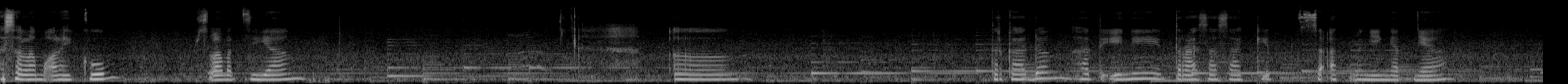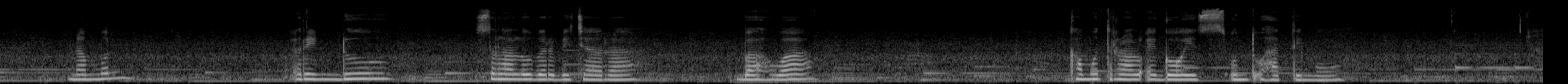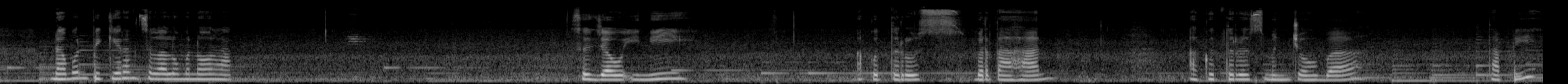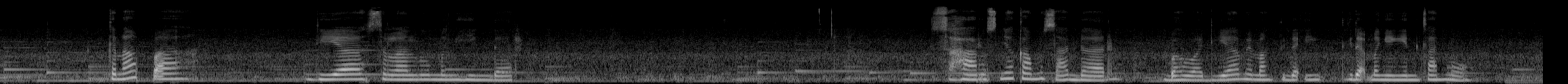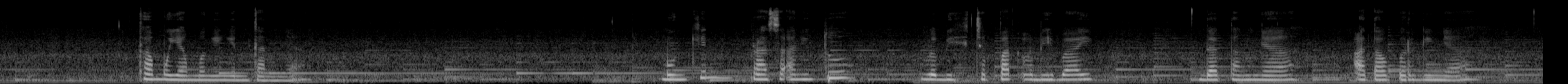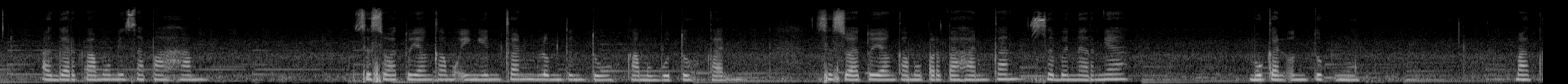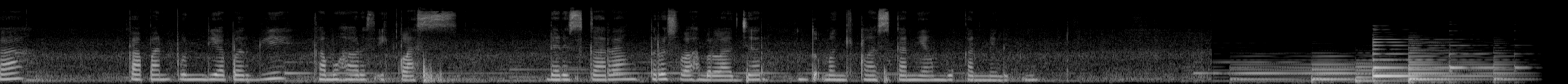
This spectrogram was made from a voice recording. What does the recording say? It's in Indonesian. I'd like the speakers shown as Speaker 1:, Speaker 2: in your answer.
Speaker 1: Assalamualaikum, selamat siang. Uh, terkadang hati ini terasa sakit saat mengingatnya, namun rindu selalu berbicara bahwa kamu terlalu egois untuk hatimu. Namun pikiran selalu menolak. Sejauh ini aku terus bertahan. Aku terus mencoba. Tapi kenapa dia selalu menghindar? Seharusnya kamu sadar bahwa dia memang tidak tidak menginginkanmu. Kamu yang menginginkannya. Mungkin perasaan itu lebih cepat, lebih baik datangnya atau perginya agar kamu bisa paham sesuatu yang kamu inginkan belum tentu kamu butuhkan sesuatu yang kamu pertahankan sebenarnya bukan untukmu. Maka, kapan pun dia pergi, kamu harus ikhlas. Dari sekarang, teruslah belajar untuk mengikhlaskan yang bukan milikmu.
